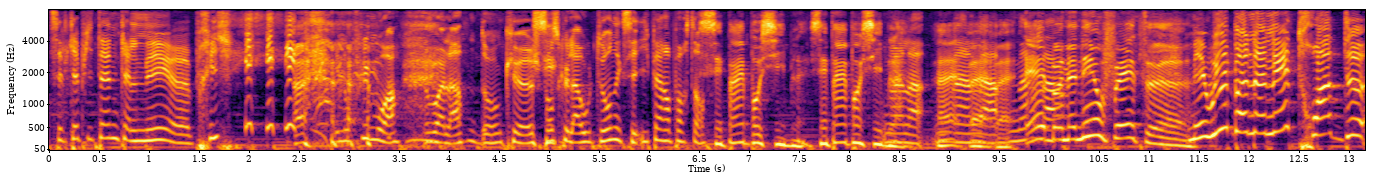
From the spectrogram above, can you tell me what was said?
c'est le capitaine qui a le nez euh, pris et non plus moi. Voilà, donc euh, je pense que la roue tourne et que c'est hyper important. C'est pas impossible, c'est pas impossible. Voilà. Voilà, voilà. Eh, bonne année au fait Mais oui, bonne année 3, 2, 1,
